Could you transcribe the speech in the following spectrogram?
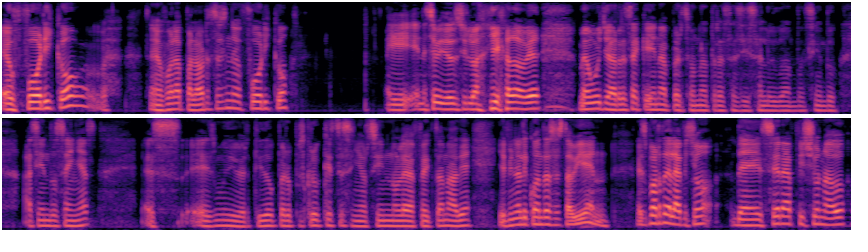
eufórico, se me fue la palabra, está siendo eufórico eh, en ese video si lo han llegado a ver, me da mucha risa que hay una persona atrás así saludando, haciendo, haciendo señas. Es, es muy divertido, pero pues creo que este señor sí no le afecta a nadie. Y al final de cuentas está bien. Es parte de la afición, de ser aficionado,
